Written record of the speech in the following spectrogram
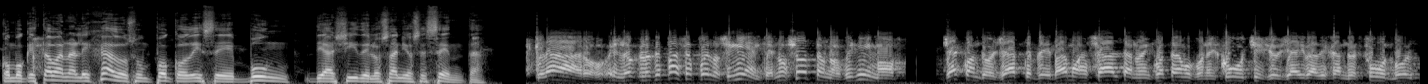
como que estaban alejados un poco de ese boom de allí de los años 60. Claro, lo, lo que pasa fue lo siguiente, nosotros nos vinimos, ya cuando ya te, vamos a Salta nos encontramos con el Cuchi, yo ya iba dejando el fútbol,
